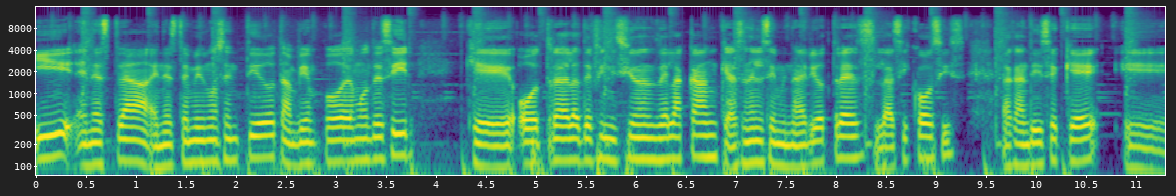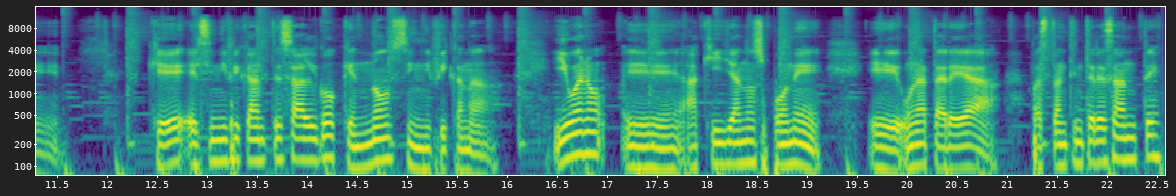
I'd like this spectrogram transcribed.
Y en, esta, en este mismo sentido también podemos decir que otra de las definiciones de Lacan que hace en el seminario 3, la psicosis, Lacan dice que, eh, que el significante es algo que no significa nada. Y bueno, eh, aquí ya nos pone eh, una tarea bastante interesante,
